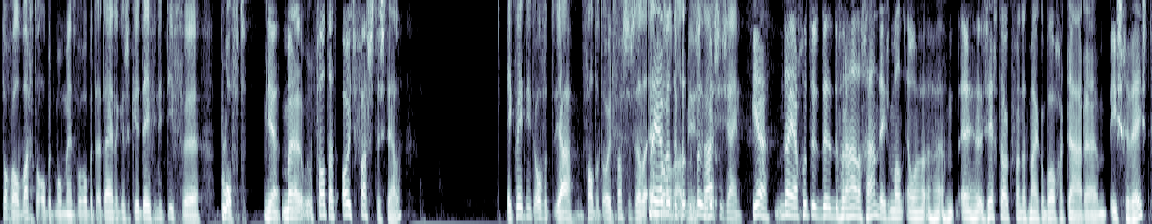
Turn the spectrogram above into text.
toch wel wachten op het moment... waarop het uiteindelijk eens een keer definitief ploft. Ja, maar valt dat ooit vast te stellen? Ik weet niet of het, ja, valt het ooit vast te stellen. Er nou ja, zal een administratie zijn. Ja, nou ja, goed, de, de verhalen gaan. Deze man uh, zegt ook van dat Michael Bogert daar is geweest.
